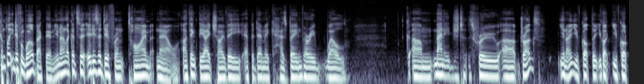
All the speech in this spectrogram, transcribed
completely different world back then, you know. Like it's a, it is a different time now. I think the HIV epidemic has been very well um, managed through uh, drugs. You know, you've got the you've got you've got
